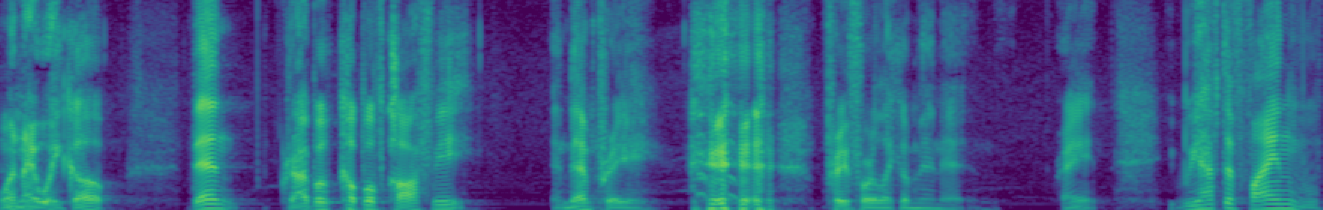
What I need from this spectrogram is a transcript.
when I wake up. Then grab a cup of coffee and then pray. pray for like a minute, right? We have to find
